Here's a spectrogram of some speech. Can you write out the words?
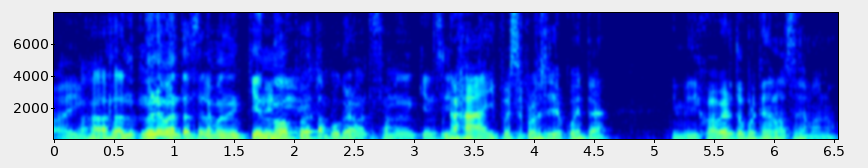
ay. Ajá, o sea, no- levantaste la mano en quién no, pero tampoco levantaste la mano en quién sí. Ajá, y pues el profe se dio cuenta y me dijo, a ver, ¿tú por qué no levantas la mano?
